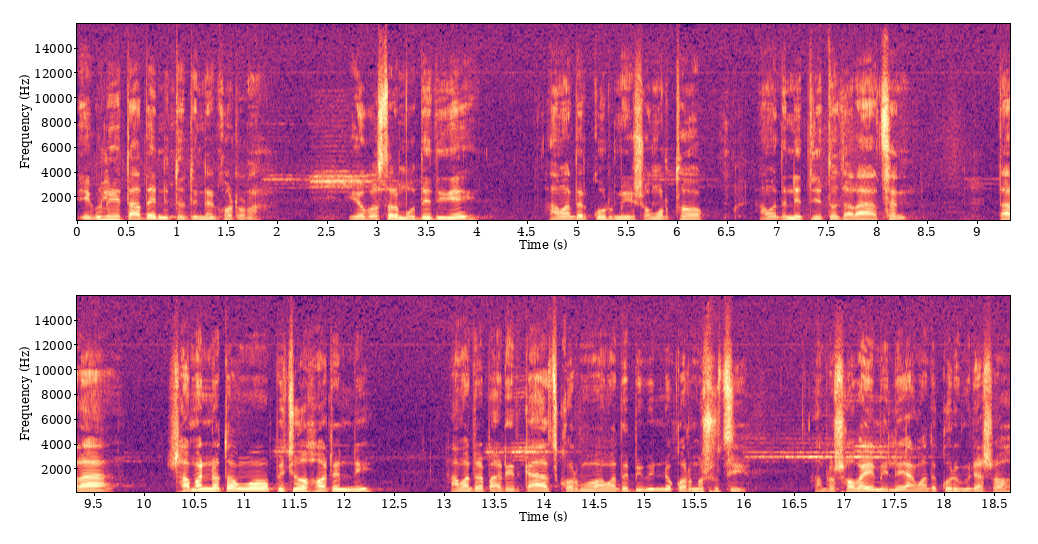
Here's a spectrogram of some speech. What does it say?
এগুলি তাদের নিত্যদিনের ঘটনা। এই অবস্থার মধ্যে দিয়ে আমাদের কর্মী, সমর্থক, আমাদের নেতৃত্ব যারা আছেন, তারা সামান্যতম পিছু হটেননি। আমাদের পার্টির কাজকর্ম আমাদের বিভিন্ন কর্মসূচি, আমরা সবাই মিলে আমাদের কর্মীরা সহ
